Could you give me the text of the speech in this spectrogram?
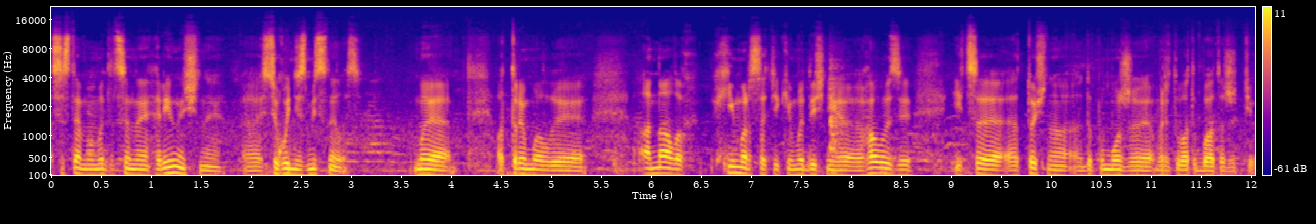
Система медицини Рівненщини сьогодні зміцнилася. Ми отримали аналог Хімерса, тільки в медичній галузі, і це е, точно допоможе врятувати багато життів.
